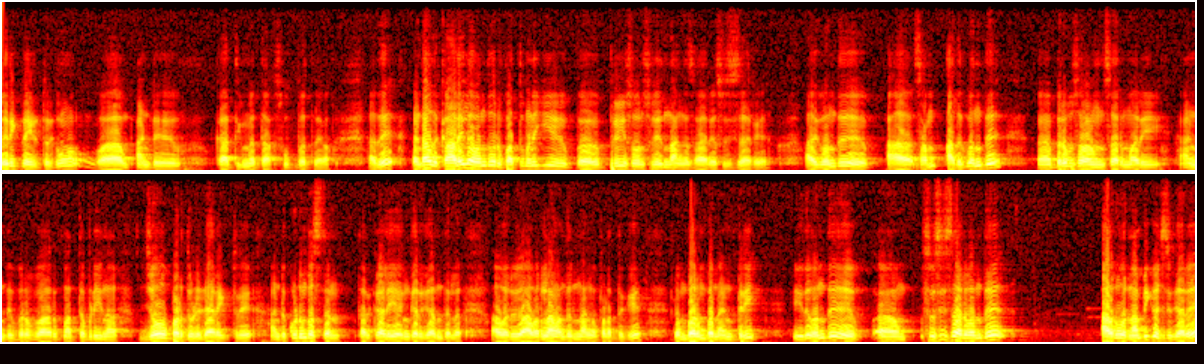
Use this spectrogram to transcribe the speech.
லிரிக் ரைட்டருக்கும் அண்டு கார்த்திக் மெத்தா. சூப்பர் தேவா அது ரெண்டாவது காலையில் வந்து ஒரு பத்து மணிக்கு ப்ரீ ஷோன்னு சொல்லியிருந்தாங்க சார் சுசி சார் அதுக்கு வந்து சம் அதுக்கு வந்து பிரபு சரவணன் சார் மாதிரி அண்டு பிரபார் மற்றபடி நான் ஜோ படத்துடைய டேரக்டர் அண்டு குடும்பஸ்தன் தற்காலி எங்கே இருக்காருன்னு தெரியல. அவர் அவர்லாம் வந்திருந்தாங்க படத்துக்கு. ரொம்ப ரொம்ப நன்றி. இது வந்து சுசி சார் வந்து அவர் ஒரு நம்பிக்கை வச்சிருக்காரு.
